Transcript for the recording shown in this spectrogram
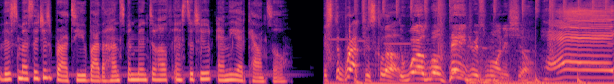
This message is brought to you by the Huntsman Mental Health Institute and the Ad Council. It's the Breakfast Club, the world's most dangerous morning show. Hey,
